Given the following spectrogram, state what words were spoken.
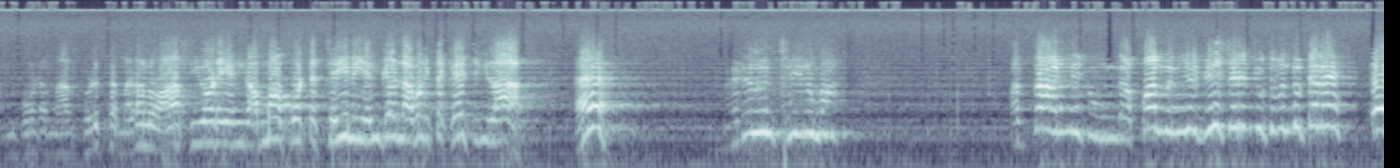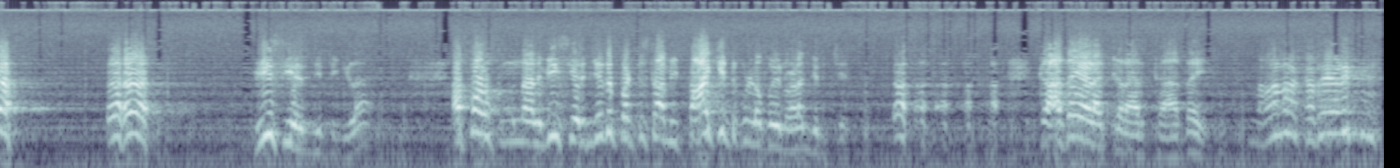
அன்போட நான் கொடுத்த மெடலும் ஆசையோட எங்க அம்மா போட்ட செயின் எங்கன்னு அவகிட்ட கேட்டீங்களா? மெடலும் செய்யணுமா அதான் அன்னைக்கு உங்க அப்பா மணியை வீசரிச்சு விட்டு வந்துட்டே வீசி எறிஞ்சிட்டீங்களா? அப்பாவுக்கு முன்னால வீசி எறிஞ்சது பட்டுசாமி பாக்கெட்டுக்குள்ள போய் நுழைஞ்சிருச்சு. கதை அளக்கிறார் கதை. நானா கதை அழைக்கிறேன்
